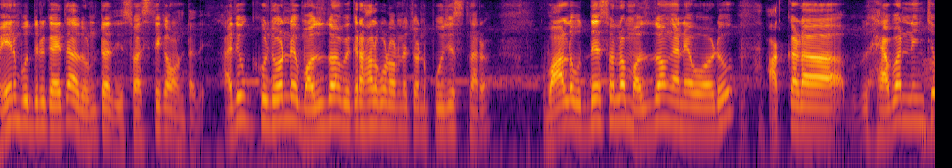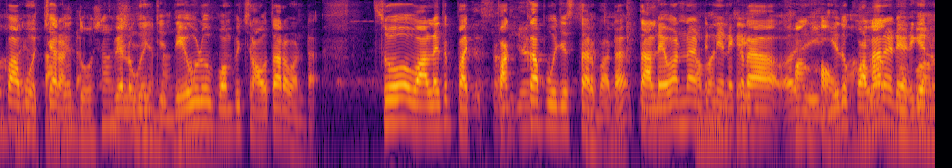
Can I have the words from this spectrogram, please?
మెయిన్ బుద్ధుడికి అయితే అది ఉంటుంది స్వస్తిగా ఉంటుంది. అది చూడండి మధుదొంగ విగ్రహాలు కూడా ఉన్నాయి చూడండి పూజిస్తున్నారు. వాళ్ళ ఉద్దేశంలో మధుదొంగ అనేవాడు అక్కడ హెవెన్ నుంచి పాపం వచ్చారంట. వీళ్ళ గురించి దేవుడు పంపించిన అవతారం అంట. సో వాళ్ళైతే ప- పక్కా పూజిస్తారు అనమాట వాళ్ళు ఏమన్నా అంటే నేను ఇక్కడ ఏదో కొనాలని అడిగాను.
